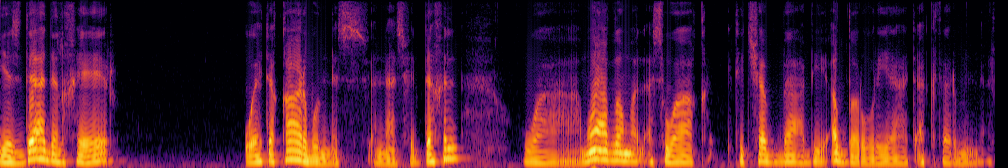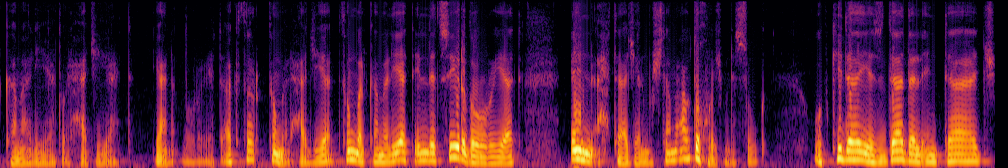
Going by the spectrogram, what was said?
يزداد الخير ويتقارب الناس الناس في الدخل ومعظم الأسواق تتشبع بالضروريات أكثر من الكماليات والحاجيات. يعني الضروريات أكثر ثم الحاجيات ثم الكماليات اللي تصير ضروريات إن أحتاج المجتمع وتخرج من السوق. وبكذا يزداد الإنتاج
